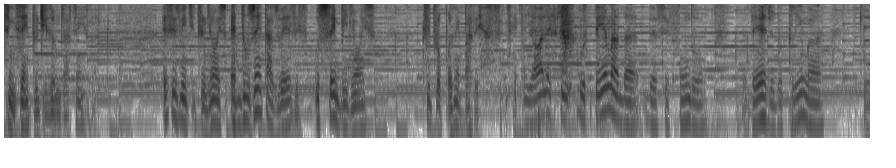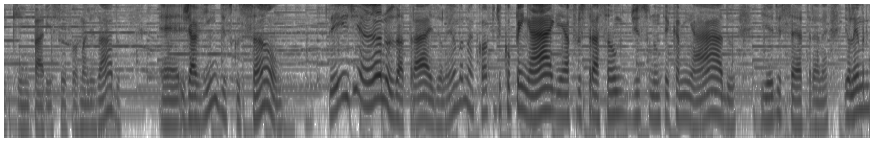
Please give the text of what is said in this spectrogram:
cinzento, digamos assim. Esses 20 trilhões é 200 vezes os 100 bilhões que se propôs em Paris. E olha que o tema da, desse fundo verde do clima, que, que em Paris foi formalizado, é, já vinha em discussão desde anos atrás. Eu lembro na COP de Copenhague, a frustração disso não ter caminhado e etc. Né? Eu lembro,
